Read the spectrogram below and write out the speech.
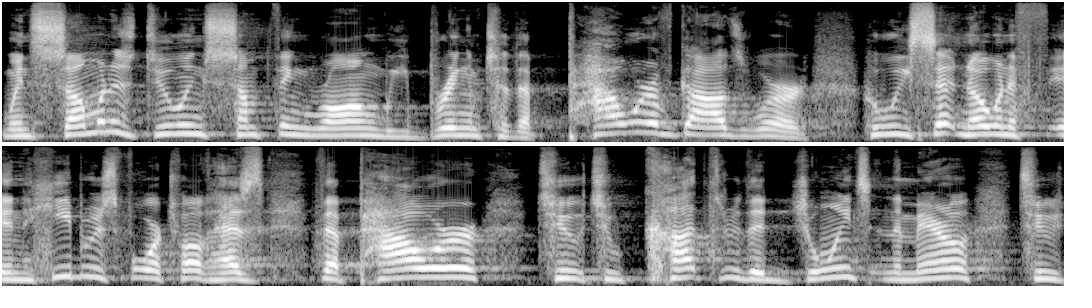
When someone is doing something wrong, we bring them to the power of God's word, who we said, no, in, in Hebrews 4.12 has the power to, to cut through the joints and the marrow, to,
